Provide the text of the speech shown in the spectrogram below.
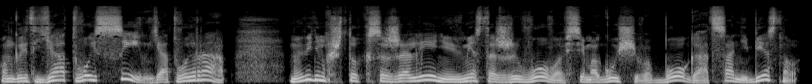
Он говорит, я твой сын, я твой раб. Мы видим, что, к сожалению, вместо живого, всемогущего Бога, Отца Небесного,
